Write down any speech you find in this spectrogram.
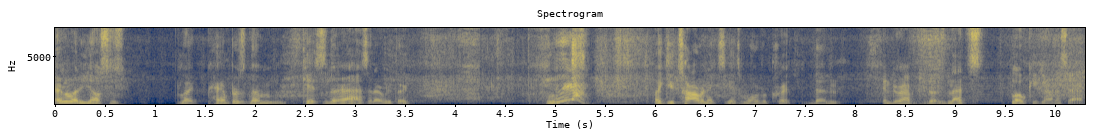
Everybody else is, like, pampers them, kisses their ass and everything. like, Utarinex gets more of a crit than Indoraptor does, and that's Loki kind of sad.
